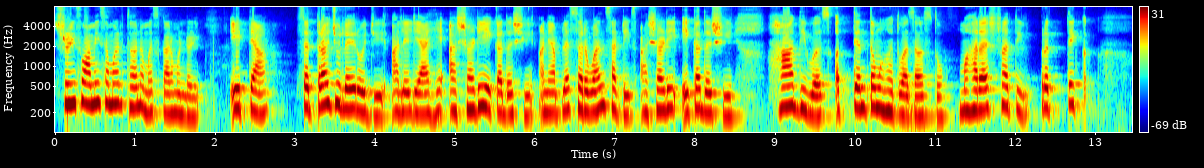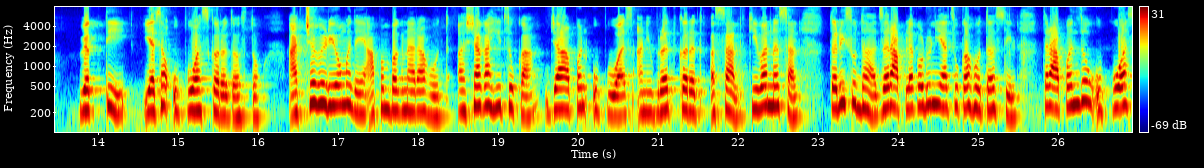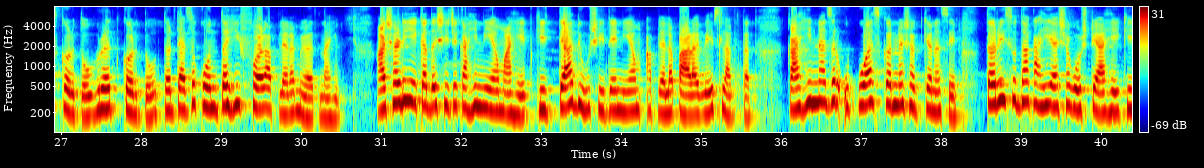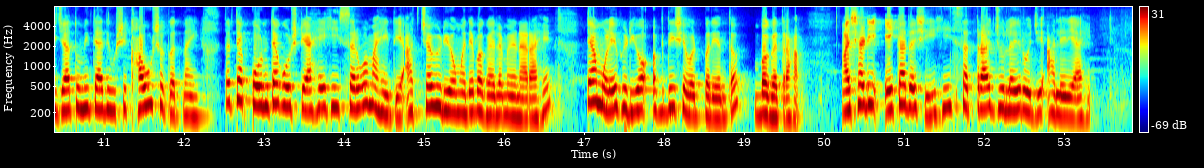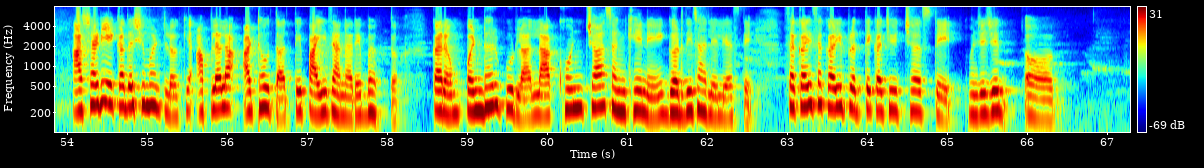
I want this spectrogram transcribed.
श्री स्वामी समर्थ नमस्कार मंडळी. येत्या सतरा जुलै रोजी आलेली आहे आषाढी एकादशी आणि आपल्या सर्वांसाठीच आषाढी एकादशी हा दिवस अत्यंत महत्त्वाचा असतो. महाराष्ट्रातील प्रत्येक व्यक्ती याचा उपवास करत असतो. आजच्या व्हिडिओमध्ये आपण बघणार आहोत अशा काही चुका ज्या आपण उपवास आणि व्रत करत असाल किंवा नसाल तरीसुद्धा जर आपल्याकडून या चुका होत असतील तर आपण जो उपवास करतो व्रत करतो तर त्याचं कोणतंही फळ आपल्याला मिळत नाही. आषाढी एकादशीचे काही नियम आहेत की त्या दिवशी ते नियम आपल्याला पाळावेच लागतात. काहींना जर उपवास करणं शक्य नसेल तरीसुद्धा काही अशा गोष्टी आहे की ज्या तुम्ही त्या दिवशी खाऊ शकत नाही. तर त्या कोणत्या गोष्टी आहे ही सर्व माहिती आजच्या व्हिडिओमध्ये बघायला मिळणार आहे. त्यामुळे व्हिडिओ अगदी शेवटपर्यंत बघत राहा. आषाढी एकादशी ही सतरा जुलै रोजी आलेली आहे. आषाढी एकादशी म्हटलं की आपल्याला आठवतात ते पायी जाणारे भक्त. कारण पंढरपूरला लाखोंच्या संख्येने गर्दी झालेली असते. सकाळी सकाळी प्रत्येकाची इच्छा असते. म्हणजे जे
